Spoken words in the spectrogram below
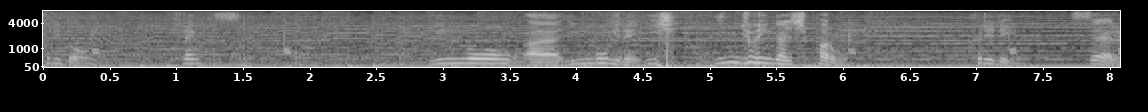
프리더. 트랭크스. 인공 아 인공이래 이, 인조인간 18호. 크리링. 셀.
